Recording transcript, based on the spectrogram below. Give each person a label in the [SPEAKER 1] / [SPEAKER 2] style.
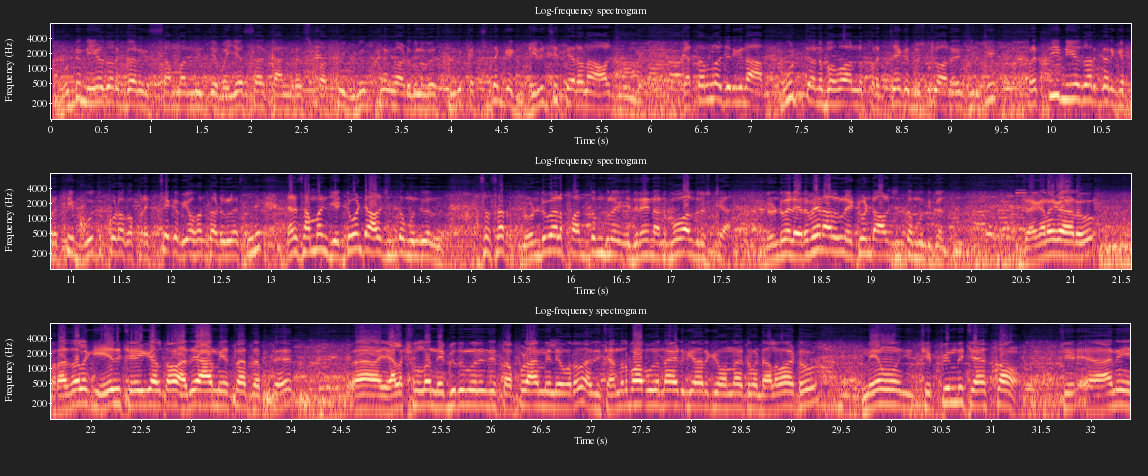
[SPEAKER 1] ఒడ్డు నియోజకవర్గానికి సంబంధించి వైఎస్ఆర్ కాంగ్రెస్ పార్టీ వినూత్నంగా అడుగులు వేస్తుంది. ఖచ్చితంగా గెలిచి తీరన ఆలోచన ఉంది. గతంలో జరిగిన ఆ పూర్తి అనుభవాలను ప్రత్యేక దృష్టిలో ఆలోచించి ప్రతి నియోజకవర్గానికి ప్రతి బూత్ కూడా ఒక ప్రత్యేక వ్యూహంతో అడుగులు వేస్తుంది. దానికి సంబంధించి ఎటువంటి ఆలోచనతో ముందుకు వెళ్తుంది అసలు సార్ రెండు వేల పంతొమ్మిదిలో ఎదురైన అనుభవాల దృష్ట్యా? రెండు వేల ఇరవై నాలుగులో ఎటువంటి ఆలోచనతో ముందుకు వెళ్తుంది?
[SPEAKER 2] జగన్ గారు ప్రజలకు ఏది చేయగలుగుతాం అదే ఆమె ఇస్తారు తప్పితే ఎలక్షన్లో నెగ్గుదం గురించి తప్పుడు హామీలు ఇవ్వరు. అది చంద్రబాబు నాయుడు గారికి ఉన్నటువంటి అలవాటు. మేము చెప్పింది చేస్తాం అని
